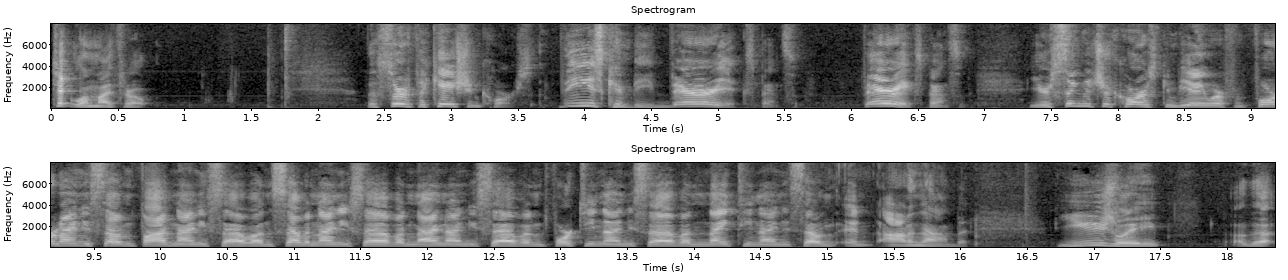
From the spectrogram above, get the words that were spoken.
tickle in my throat. The certification course. These can be very expensive, very expensive. Your signature course can be anywhere from 497, 597, $797, $997, $1497, $1997, and on and on. But usually uh, the,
